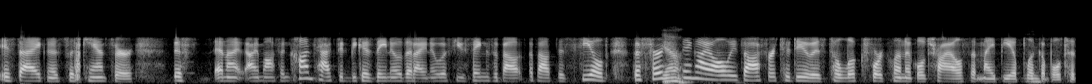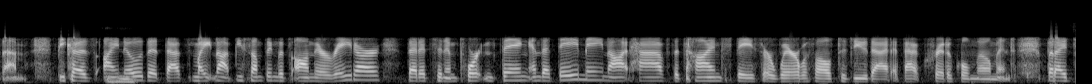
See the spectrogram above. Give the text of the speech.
is diagnosed with cancer, this and I, I'm often contacted because they know that I know a few things about about this field. The first yeah. thing I always offer to do is to look for clinical trials that might be applicable mm-hmm. to them because mm-hmm. I know that that might not be something that's on their radar, that it's an important thing, and that they may not have the time, space, or wherewithal to do that at that critical moment. But I just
